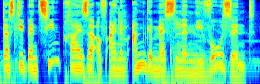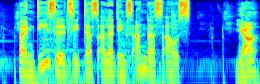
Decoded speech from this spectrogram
dass die Benzinpreise auf einem angemessenen Niveau sind. Beim Diesel sieht das allerdings anders aus. Ja,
